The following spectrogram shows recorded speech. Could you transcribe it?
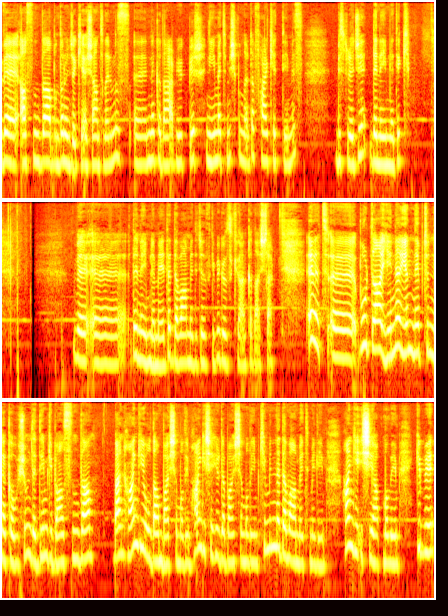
Ve aslında bundan önceki yaşantılarımız e, ne kadar büyük bir nimetmiş bunları da fark ettiğimiz bir süreci deneyimledik. Ve e, deneyimlemeye de devam edeceğiz gibi gözüküyor arkadaşlar. Evet e, burada yeni ayın Neptün'le kavuşum dediğim gibi aslında ben hangi yoldan başlamalıyım, hangi şehirde başlamalıyım, kiminle devam etmeliyim, hangi işi yapmalıyım gibi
